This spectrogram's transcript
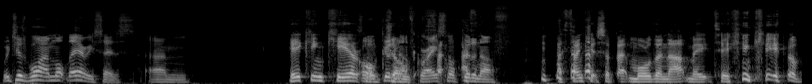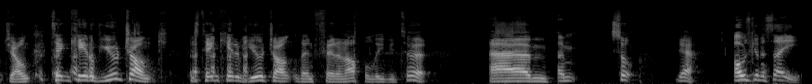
Which is why I'm not there, he says. Um, Taking care it's of not good junk. enough. It's not good enough. I think it's a bit more than that, mate. Taking care of junk. Taking care of your junk. If it's taking care of your junk, then fair enough, we'll leave you to it. Um, Um, so, yeah. I was going to say,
